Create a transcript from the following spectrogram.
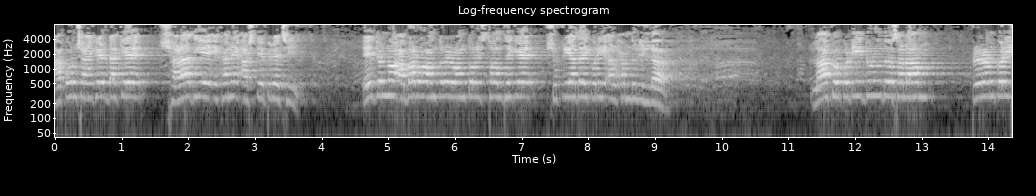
আপন শাহেকের ডাকে সাড়া দিয়ে এখানে আসতে পেরেছি। এই জন্য আবারও অন্তরের অন্তরস্থল থেকে শুক্রিয়া আদায় করি, আলহামদুলিল্লাহ। লাখো কোটি দুরুদ সালাম প্রেরণ করি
